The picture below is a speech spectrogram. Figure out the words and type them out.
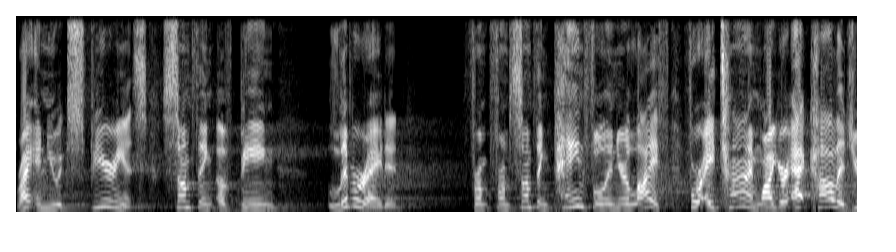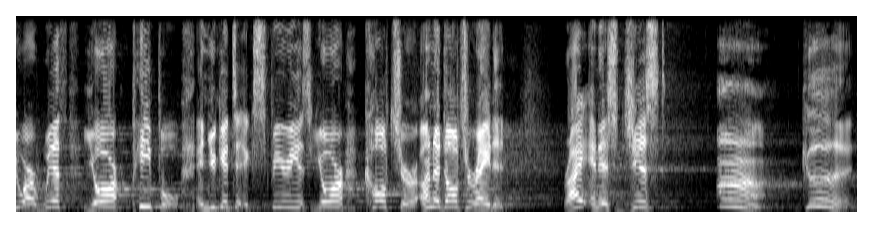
right? And you experience something of being liberated from, from something painful in your life for a time while you're at college. You are with your people and you get to experience your culture unadulterated right? And it's just, uh, good.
